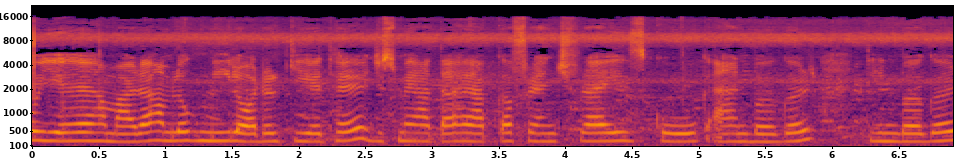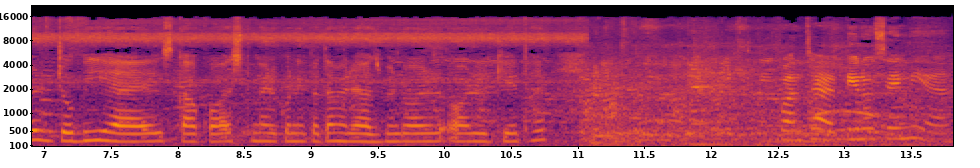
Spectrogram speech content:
so, ये है हमारा। हम लोग मील ऑर्डर किए थे जिसमें आता है आपका French fries coke and burger तीन बर्गर। जो भी है इसका कॉस्ट मेरे को नहीं पता मेरे हस्बैंड और ऑर्डर किए थे। कौन सा है? तीनों सेम ही है?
